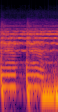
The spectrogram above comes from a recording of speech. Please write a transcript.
Música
